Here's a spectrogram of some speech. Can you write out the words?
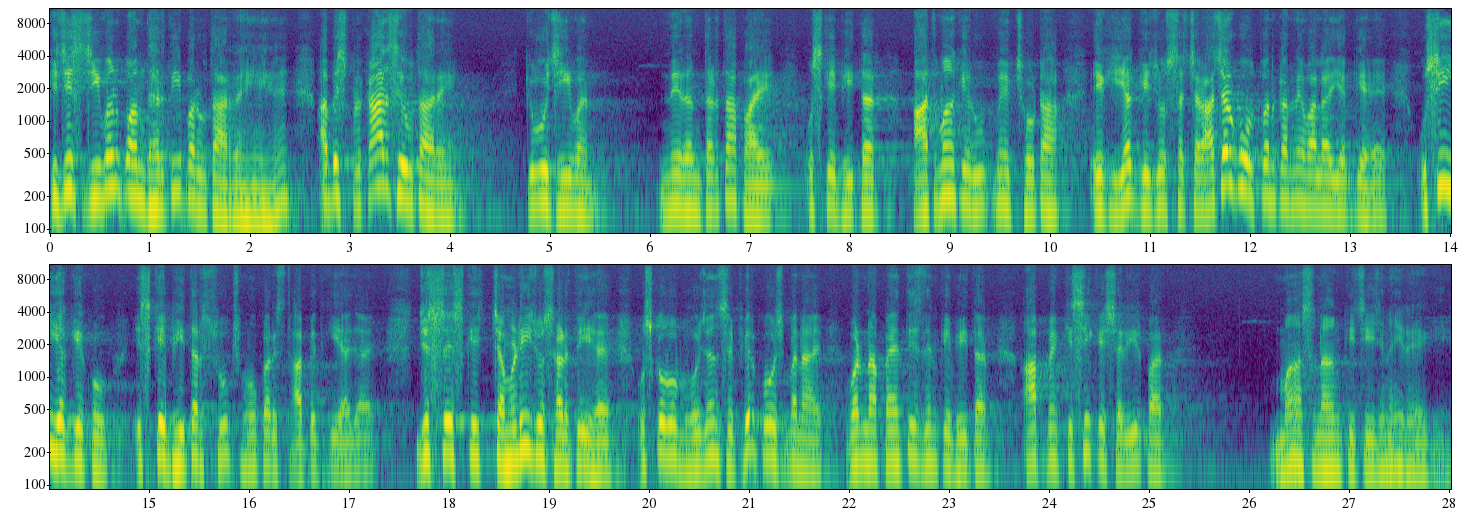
कि जिस जीवन को हम धरती पर उतार रहे हैं, अब इस प्रकार से उतारें कि वो जीवन निरंतरता पाए, उसके भीतर आत्मा के रूप में एक छोटा, एक यज्ञ जो सचराचर को उत्पन्न करने वाला यज्ञ है, उसी यज्ञ को इसके भीतर सूक्ष्म होकर स्थापित किया जाए, जिससे इसकी चमड़ी जो सड़ती है, उसको वो भोजन से फिर कोष बनाए, वरना 35 दिन के भीतर आप में किसी के शरीर पर मांस नाम की चीज़ नहीं रहेगी।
